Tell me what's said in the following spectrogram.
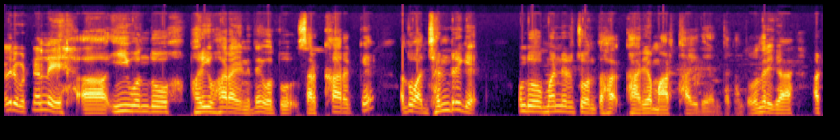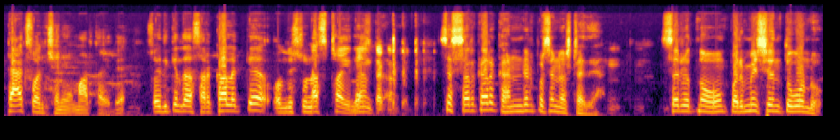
ಅಂದ್ರೆ ಒಟ್ಟಿನಲ್ಲಿ ಈ ಒಂದು ಪರಿಹಾರ ಏನಿದೆ ಇವತ್ತು ಸರ್ಕಾರಕ್ಕೆ ಅಥವಾ ಜನರಿಗೆ ಒಂದು ಮಣ್ಣೆರಚುವಂತಹ ಕಾರ್ಯ ಮಾಡ್ತಾ ಇದೆ ಅಂತಕ್ಕಂಥದ್ದು. ಅಂದ್ರೆ ಈಗ ಟ್ಯಾಕ್ಸ್ ವಂಚನೆ ಮಾಡ್ತಾ ಇದೆ. ಸೊ ಇದಕ್ಕಿಂತ ಸರ್ಕಾರಕ್ಕೆ ಒಂದಿಷ್ಟು ನಷ್ಟ ಇದೆ ಅಂತಕ್ಕಂಥದ್ದು. ಸರ್ ಸರ್ಕಾರಕ್ಕೆ ಹಂಡ್ರೆಡ್ ಪರ್ಸೆಂಟ್ ನಷ್ಟ ಇದೆ. ಸರ್ ಇವತ್ತು ನಾವು ಪರ್ಮಿಷನ್ ತಗೊಂಡು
